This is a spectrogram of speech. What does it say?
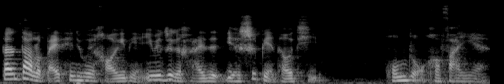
但是到了白天就会好一点，因为这个孩子也是扁桃体红肿和发炎。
